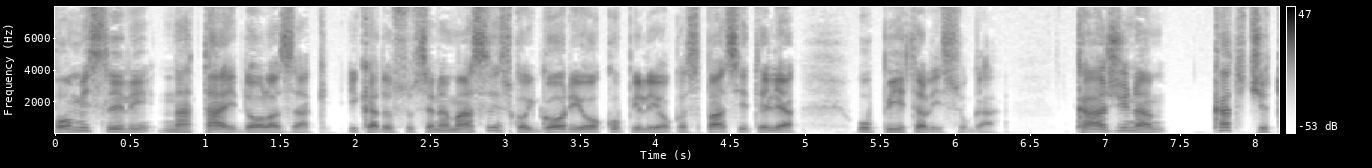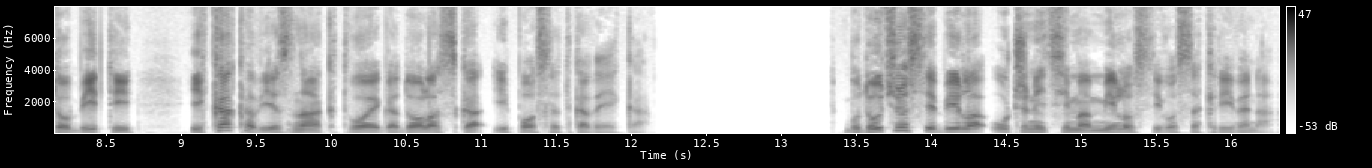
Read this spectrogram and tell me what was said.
pomislili na taj dolazak i kada su se na Maslinskoj gori okupili oko spasitelja, upitali su ga, kaži nam kad će to biti i kakav je znak tvojega dolaska i posletka veka. Budućnost je bila učenicima milostivo sakrivena.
